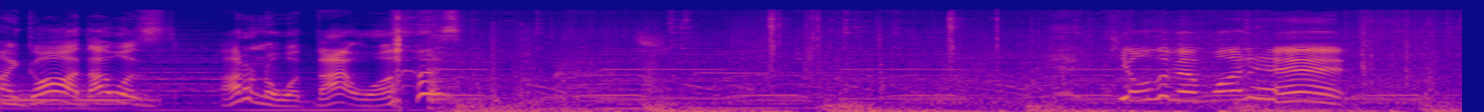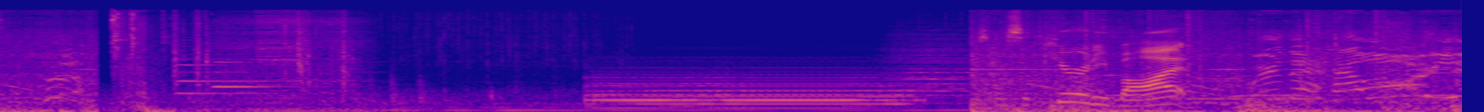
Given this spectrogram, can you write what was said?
My god, that was... I don't know what that was. Killed him in one hit. It's a security bot. Where the hell are you?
